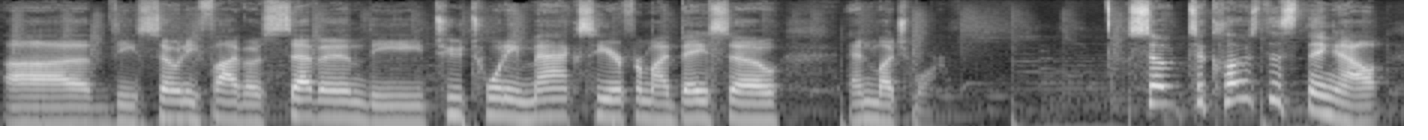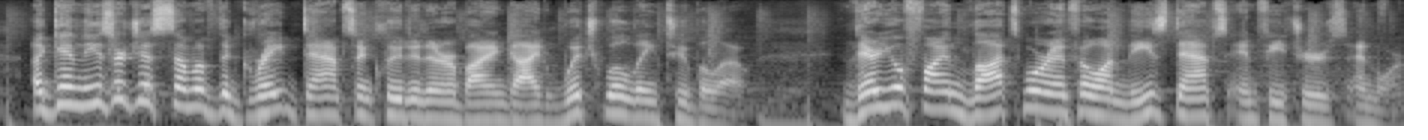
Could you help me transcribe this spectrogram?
uh, the Sony 507, the 220 Max here for my iBasso, and much more. So to close this thing out, again, these are just some of the great DAPs included in our buying guide, which we'll link to below. There you'll find lots more info on these DAPs and features and more.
